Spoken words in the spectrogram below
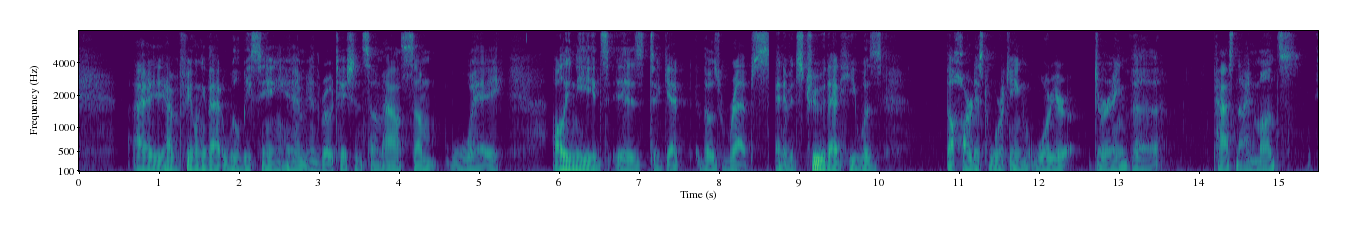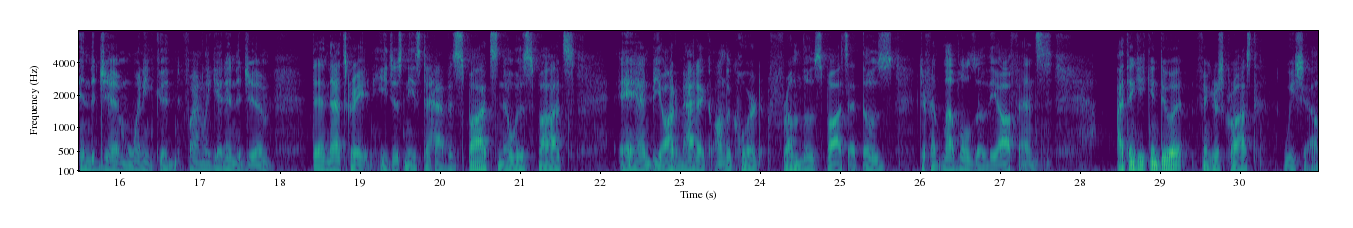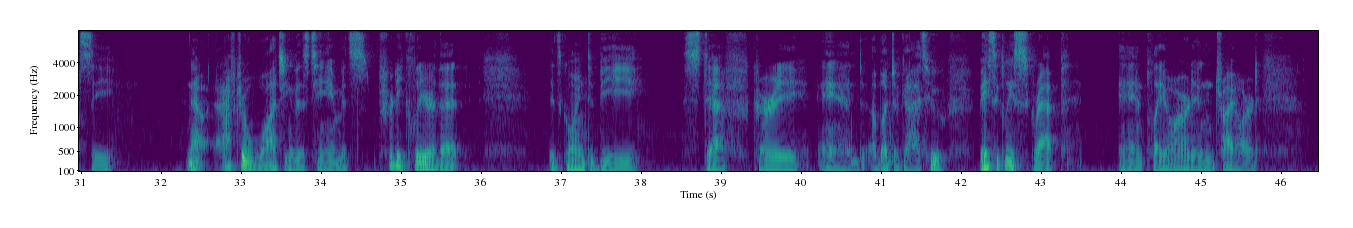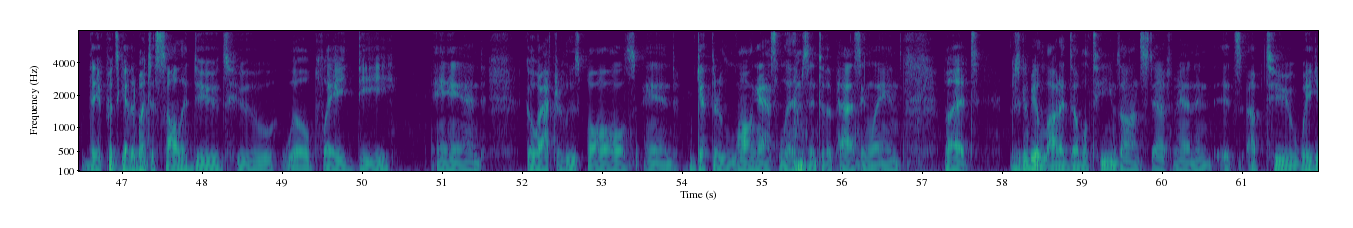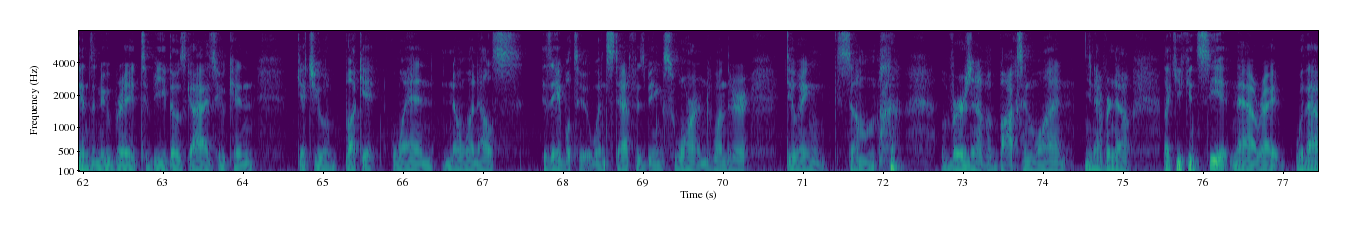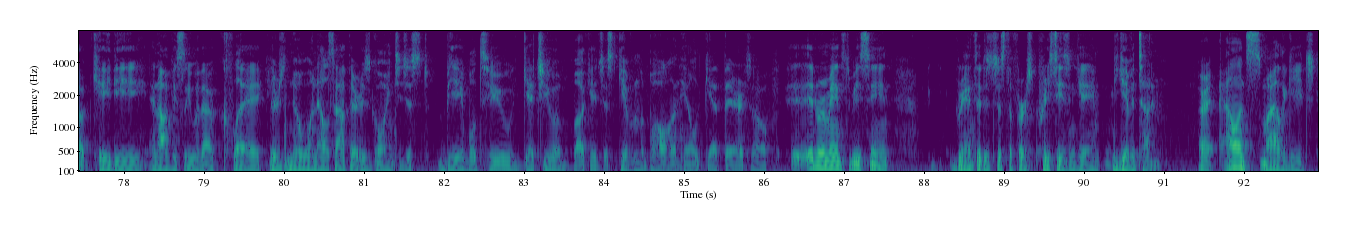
I have a feeling that we'll be seeing him in the rotation somehow, some way. All he needs is to get those reps. And if it's true that he was the hardest working warrior during the past nine months in the gym when he could finally get in the gym, then that's great. He just needs to have his spots, know his spots, and be automatic on the court from those spots at those different levels of the offense. I think he can do it. Fingers crossed. We shall see. Now, after watching this team, it's pretty clear that it's going to be Steph Curry and a bunch of guys who basically scrap and play hard and try hard. They've put together a bunch of solid dudes who will play D and go after loose balls and get their long ass limbs into the passing lane. But there's going to be a lot of double teams on Steph, man. And it's up to Wiggins and Oubre to be those guys who can get you a bucket when no one else is able to, when Steph is being swarmed, when they're doing some version of a box and one. You never know. Like you can see it now, right? Without KD and obviously without Clay, there's no one else out there who's going to just be able to get you a bucket. Just give him the ball and he'll get there. So it, it remains to be seen. Granted, it's just the first preseason game. You give it time. All right, Alen Smailagic.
